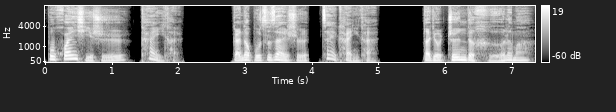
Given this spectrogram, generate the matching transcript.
不欢喜时看一看，感到不自在时再看一看，那就真的和了吗？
